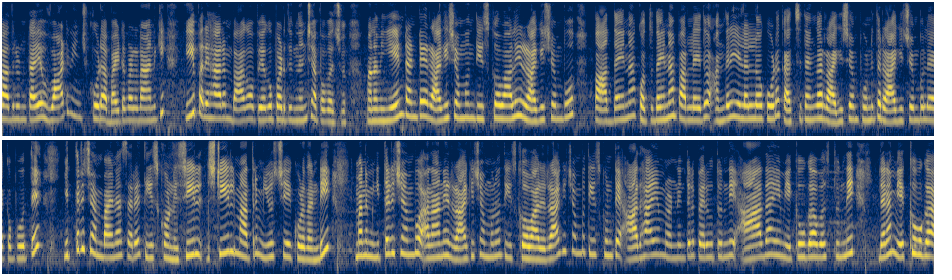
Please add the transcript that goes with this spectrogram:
బాధలు ఉంటాయో వాటి నుంచి కూడా బయటపడడానికి ఈ పరిహారం బాగా ఉపయోగపడుతుందని చెప్పవచ్చు. మనం ఏంటంటే రాగి చెంబును తీసుకోవాలి. రాగి చెంబు పాతదైనా కొత్తదైనా పర్లేదు. అందరి ఇళ్ళలో కూడా ఖచ్చితంగా రాగి చెంబు ఉండితే రాగి చెంబు లేకపోతే ఇత్తడి చెంబు అయినా సరే తీసుకోండి. స్టీల్ స్టీల్ మాత్రం యూజ్ చేయకూడదండి. మనం ఇత్తడి చెంబు అలానే రాగి చెంబును తీసుకోవాలి. రాగి చెంబు తీసుకుంటే ఆదాయం రెండింతలు పెరుగుతుంది. ఆదాయం ఎక్కువగా వస్తుంది. ధనం ఎక్కువగా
